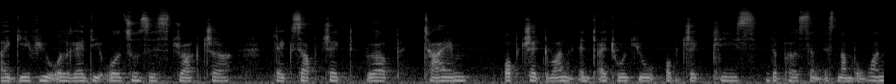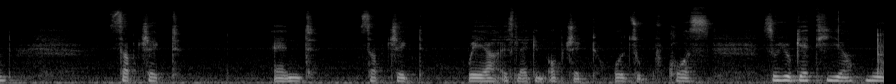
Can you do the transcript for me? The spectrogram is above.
I gave you already also the structure like subject, verb, time, object one, and I told you object please, the person is number one, subject and subject where is like an object also of course. So you get here more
